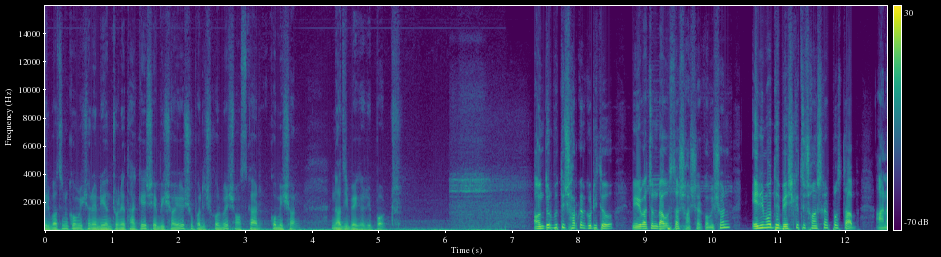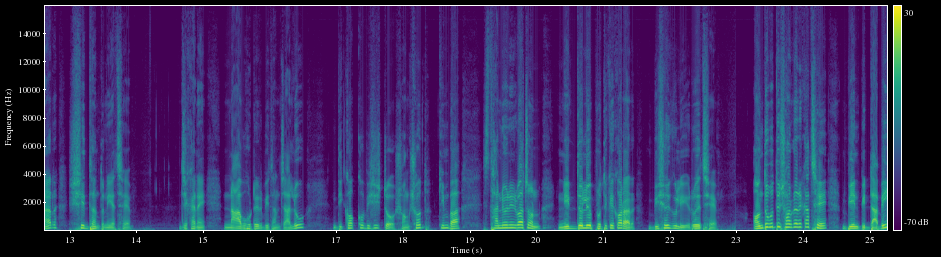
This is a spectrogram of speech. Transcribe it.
নির্বাচন কমিশনের নিয়ন্ত্রণে থাকে, সে বিষয়েও সুপারিশ করবে সংস্কার কমিশন। নাজিব বেগের রিপোর্ট। অন্তর্বর্তী সরকার গঠিত নির্বাচন ব্যবস্থা সংস্কার কমিশন, এরই মধ্যে বেশ কিছু সংস্কার প্রস্তাব আনার সিদ্ধান্ত নিয়েছে। যেখানে না ভোটের বিধান চালু, দ্বিকক্ষ বিশিষ্ট সংসদ কিংবা স্থানীয় নির্বাচন নির্দলীয় প্রতীকে করার বিষয়গুলি রয়েছে। অন্তর্বর্তী সরকারের কাছে বিএনপির দাবি,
